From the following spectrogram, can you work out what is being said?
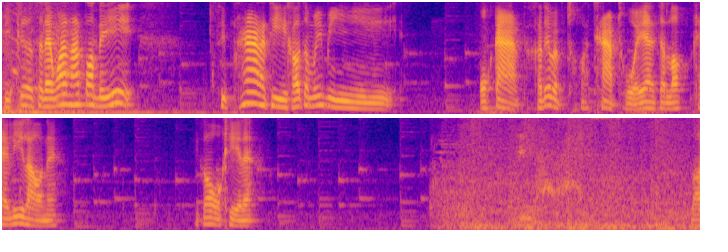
ฟิกเกอร์แสดงว่านะตอนนี้ 15 นาทีเขาจะไม่มีโอกาสเขาได้แบบฉาบฉวยอะจะล็อกแครี่เรานะนี่ก็โอเคแล้วรอ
